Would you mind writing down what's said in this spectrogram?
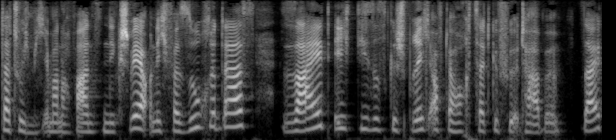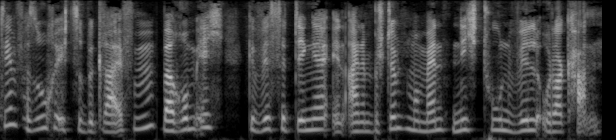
da tue ich mich immer noch wahnsinnig schwer. Und ich versuche das, seit ich dieses Gespräch auf der Hochzeit geführt habe. Seitdem versuche ich zu begreifen, warum ich gewisse Dinge in einem bestimmten Moment nicht tun will oder kann.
